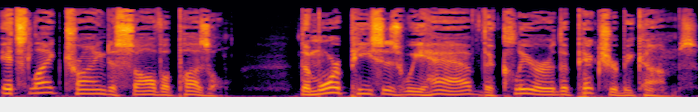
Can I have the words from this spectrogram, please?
It's like trying to solve a puzzle. The more pieces we have, the clearer the picture becomes.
